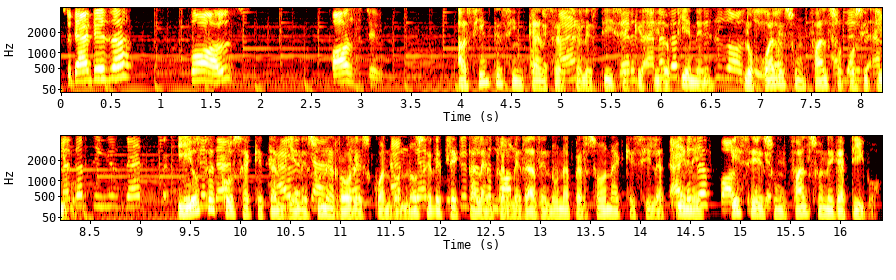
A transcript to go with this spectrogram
So that is a false positive. Pacientes sin cáncer se les dice que sí lo tienen, lo cual es un falso positivo. Y otra cosa que también es un error es cuando no se detecta la enfermedad en una persona que sí la tiene, ese es un falso negativo.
